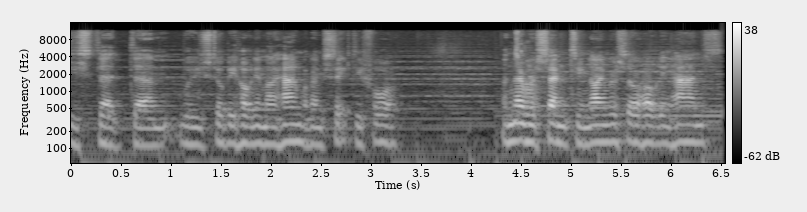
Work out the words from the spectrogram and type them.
she said, um, will you still be holding my hand when I'm 64? And now we're 79, we're still holding hands.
